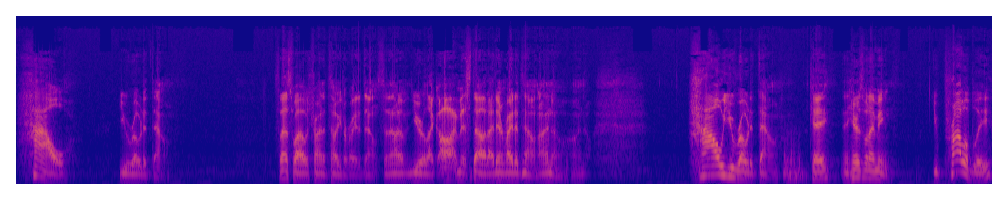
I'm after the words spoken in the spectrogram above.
how you wrote it down. So that's why I was trying to tell you to write it down. So now you're like, oh, I missed out. I didn't write it down. I know, I know. How you wrote it down, okay? And here's what I mean. You probably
